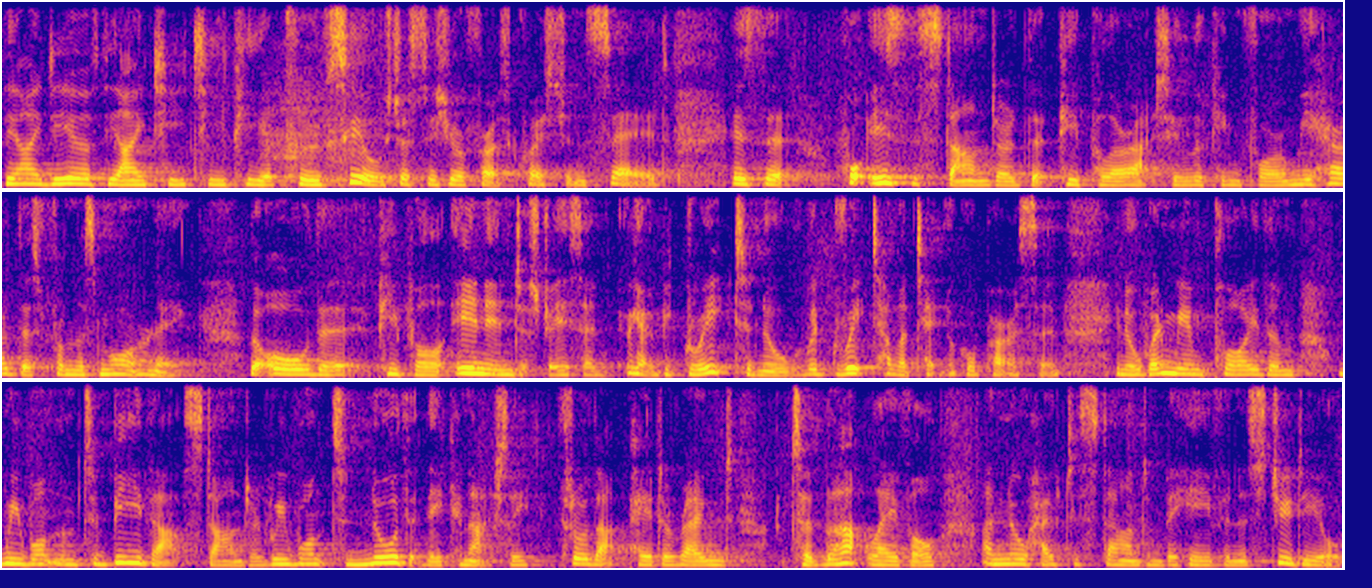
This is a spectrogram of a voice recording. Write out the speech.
The idea of the ITTP approved seals, just as your first question said, is that what is the standard that people are actually looking for? And we heard this from this morning, that all the people in industry said, yeah, it'd be great to know, it'd be great to have a technical person. You know, when we employ them, we want them to be that standard. We want to know that they can actually throw that ped around to that level and know how to stand and behave in a studio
